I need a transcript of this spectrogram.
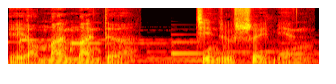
也要慢慢的进入睡眠。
